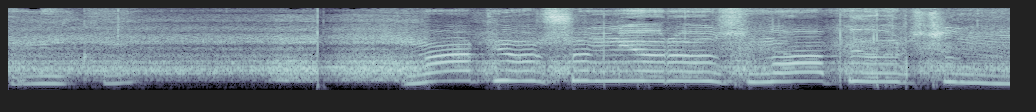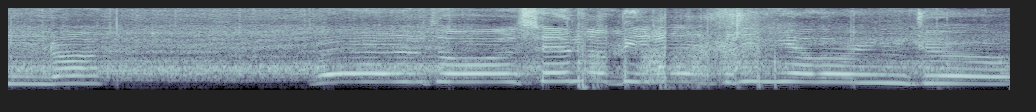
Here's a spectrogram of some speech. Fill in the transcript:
Komik. Ne yapıyorsun diyoruz. Ne yapıyorsun? Roberto Sena bir Brezilyalı oyuncu.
